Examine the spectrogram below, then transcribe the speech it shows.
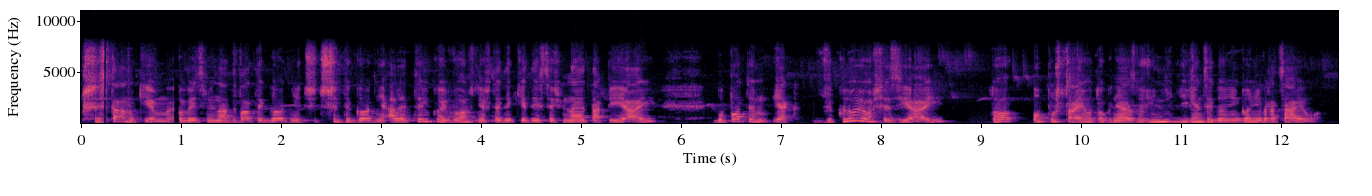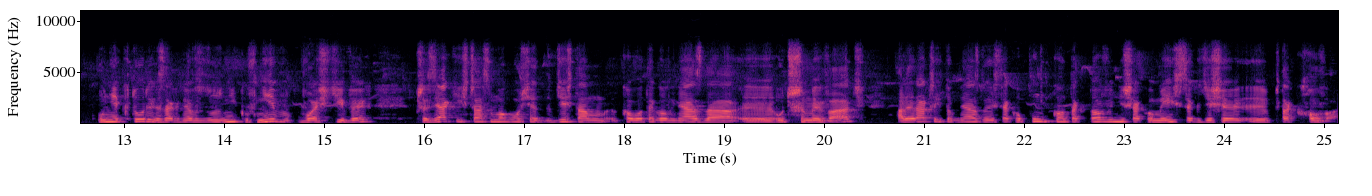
przystankiem, powiedzmy na dwa tygodnie czy trzy tygodnie, ale tylko i wyłącznie wtedy, kiedy jesteśmy na etapie jaj, bo potem jak wyklują się z jaj, to opuszczają to gniazdo i nigdy więcej do niego nie wracają. U niektórych zagniazdowników niewłaściwych przez jakiś czas mogą się gdzieś tam koło tego gniazda y, utrzymywać, ale raczej to gniazdo jest jako punkt kontaktowy niż jako miejsce, gdzie się y, ptak chowa.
